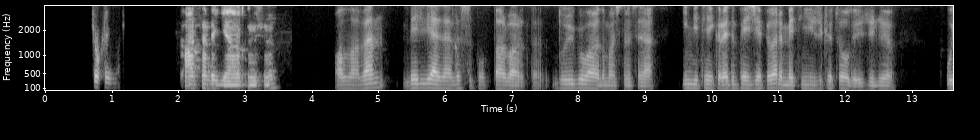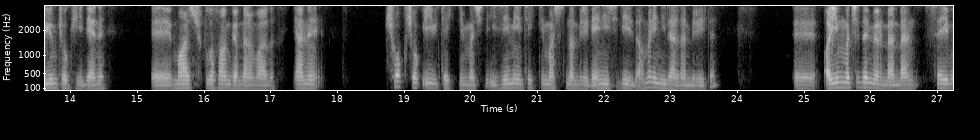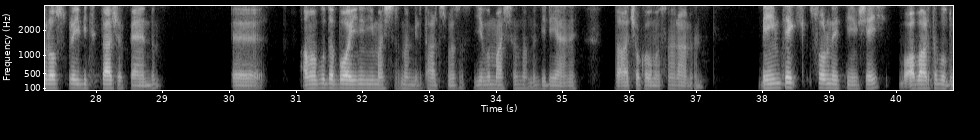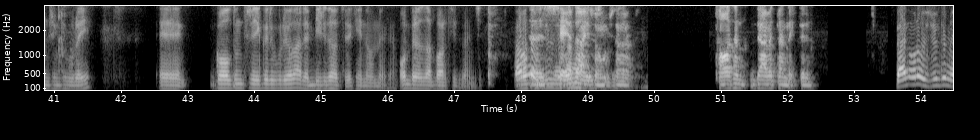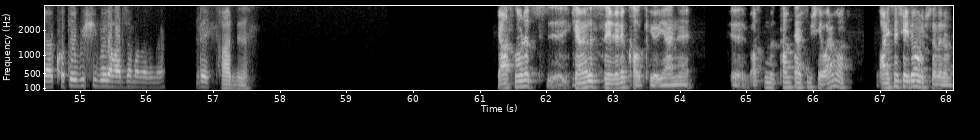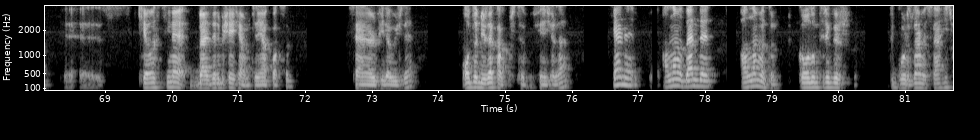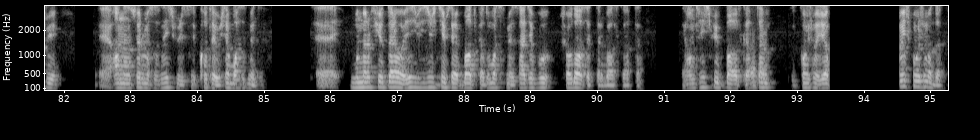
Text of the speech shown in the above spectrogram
Çok iyi maç. Kaan sen peki genel olarak ne düşünüyorsun? Valla ben belli yerlerde spotlar vardı. Duygu vardı maçta mesela. Undertaker, Adam Page yapıyorlar ya Metin yüzü kötü oluyor, üzülüyor. Uyum çok iyiydi yani. E, Mars Çukur'la falan gönderme vardı. Yani çok çok iyi bir tekniği maçıydı. İzlemeyen tekniği maçlarından biriydi. En iyisi değildi ama en iyilerden biriydi. E, ayın maçı demiyorum ben. Ben Sabre Ospreay'i bir tık daha çok beğendim. E, ama bu da bu ayın en iyi maçlarından biri tartışmasız. Yılın maçlarından da biri yani. Daha çok olmasına rağmen. Benim tek sorun ettiğim şey bu abartı buldum çünkü burayı. E, Golden Trigger'ı vuruyorlar ya bir de atıyor Kenny Omega. O biraz abartıydı bence. Ben Ama üzüldüm. Şey aynı geçiyor olmuş sanırım. Sen devam et ben de eklerim. Ben ona üzüldüm ya. Kota Ibushi'yi böyle harcamalarını. Direkt. Harbiden. Ya aslında orada e, kenarda sıyrılıp kalkıyor. Yani e, aslında tam tersi bir şey var ama aynısı şeyde olmuş sanırım. E, Kevin Steen'e benzeri bir şey yapmıştı Young Bucks'ın. Seneler PWG'de. O da bir de kalkmıştı finisher'dan. Yani anlamadım. Ben de anlamadım. Golden Trigger vurdular mesela. Hiçbir e, anonsör masasında hiçbirisi Kota Ibushi'den bahsetmedi. E, bunların feudları var. Hiç, hiç kimse Baltic Club'dan bahsetmedi. Sadece bu şovda bahsettiler Baltic Club'da. Yani onun için hiçbir Club'dan konuşmadı. Japon hiç konuşmadı.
